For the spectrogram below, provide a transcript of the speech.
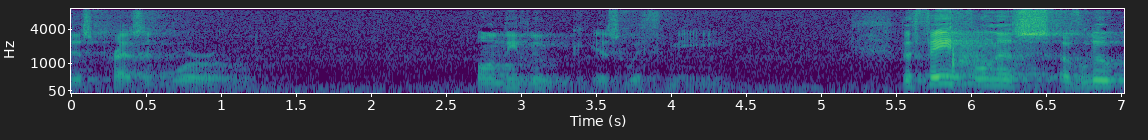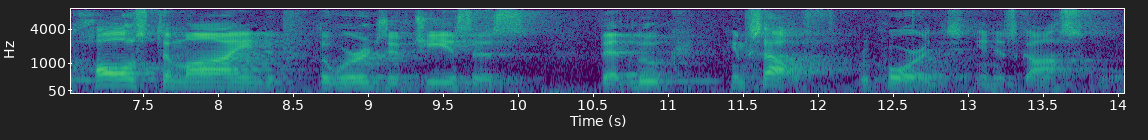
this present world. Only Luke is with me. The faithfulness of Luke calls to mind the words of Jesus that Luke himself records in his gospel.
